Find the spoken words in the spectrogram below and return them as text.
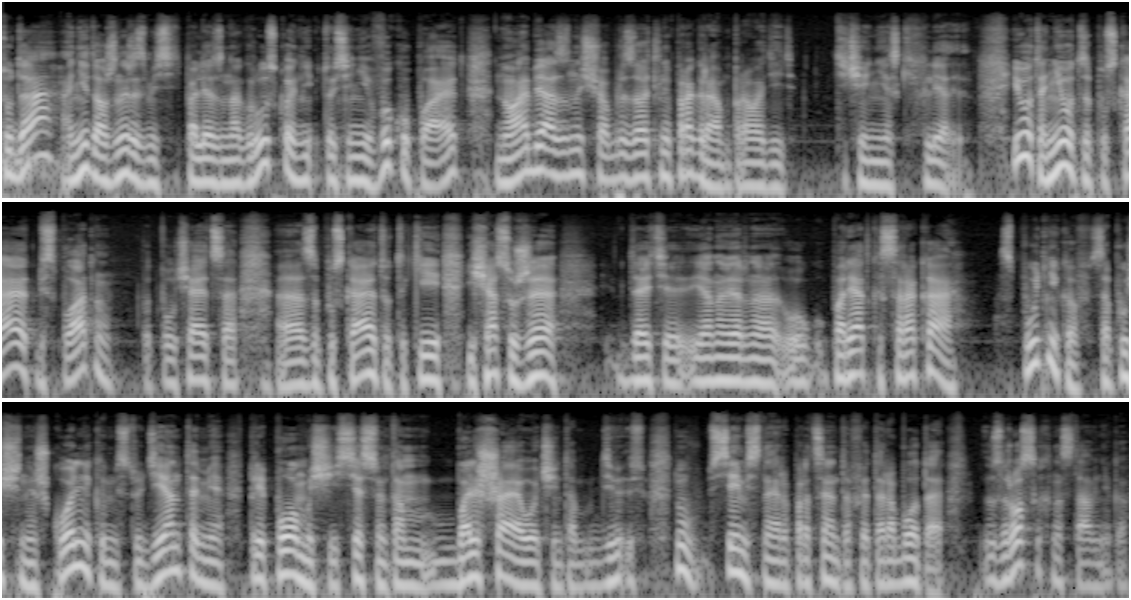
туда они должны разместить полезную нагрузку, они, то есть они выкупают, но обязаны еще образовательные программы проводить в течение нескольких лет. И вот они вот запускают бесплатно, вот получается, э, запускают вот такие, и сейчас уже, дайте, я, наверное, порядка 40 спутников, запущенные школьниками, студентами, при помощи, естественно, там большая очень, там, ну, 70, наверное, процентов это работа взрослых наставников,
